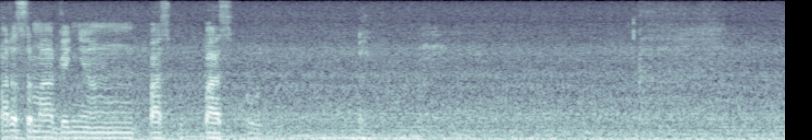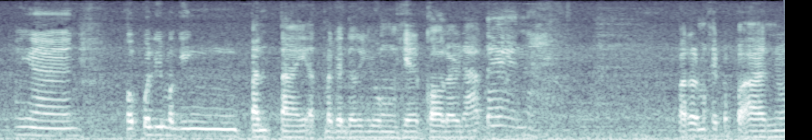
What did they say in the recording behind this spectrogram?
para sa mga ganyang fast food, fast food. Ayan. Hopefully maging pantay at maganda yung hair color natin. Para naman kahit paano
